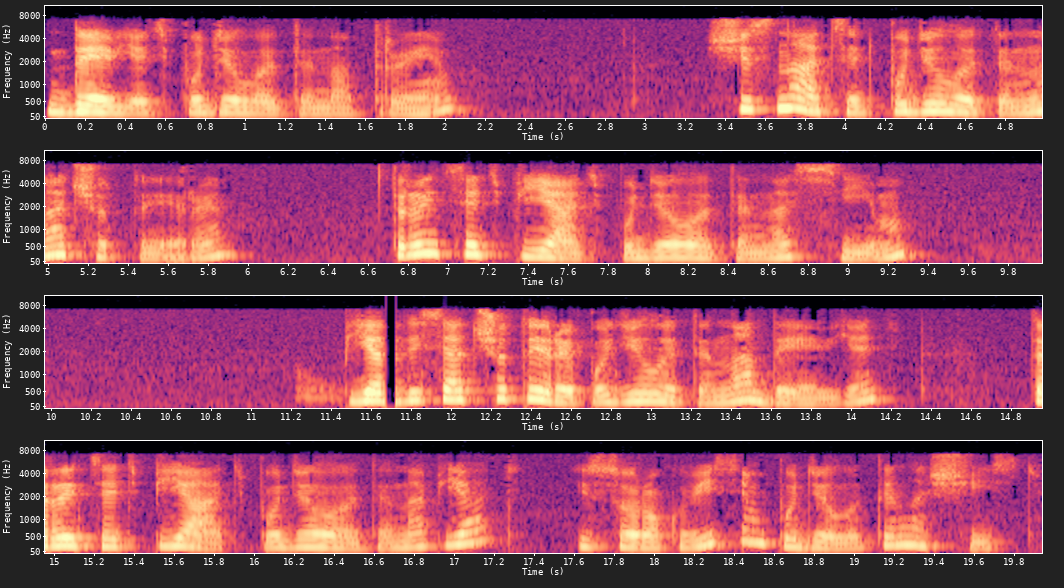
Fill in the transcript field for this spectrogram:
9 поділити на 3, 16 поділити на 4, 35 поділити на 7, 54 поділити на 9, 35 поділити на 5 і 48 поділити на 6.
